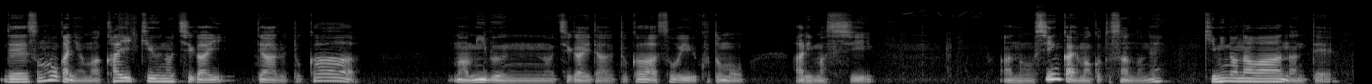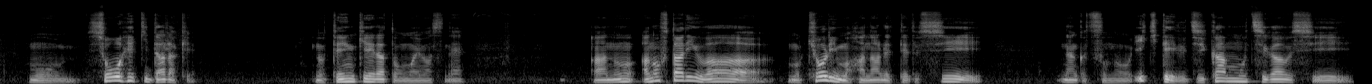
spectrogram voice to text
でその他にはまあ階級の違いであるとか、まあ、身分の違いであるとかそういうこともありますしあの新海誠さんのね「君の名は」なんてもう障壁だらけの典型だと思いますね。あのあの2人はもう距離も離れてるしなんかその生きている時間も違うし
